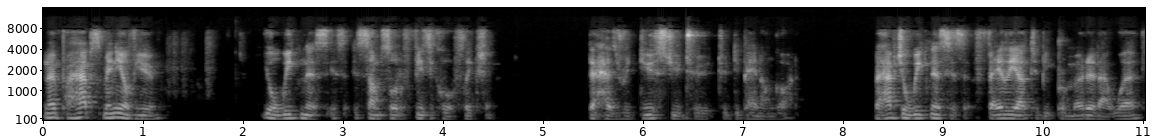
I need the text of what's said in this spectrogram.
Know, perhaps many of you, your weakness is, is some sort of physical affliction that has reduced you to, to depend on God. Perhaps your weakness is failure to be promoted at work.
